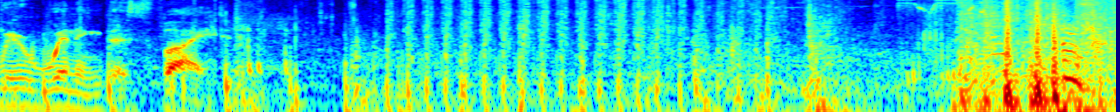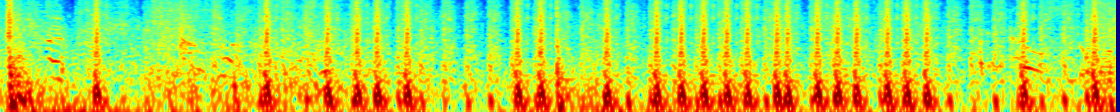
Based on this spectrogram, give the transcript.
We're winning this fight. Hellstorm.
